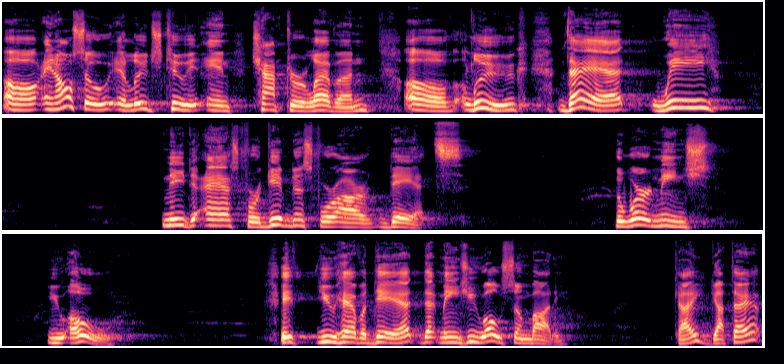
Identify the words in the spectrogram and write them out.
uh, and also alludes to it in chapter 11 of Luke that we need to ask forgiveness for our debts. The word means you owe. If you have a debt, that means you owe somebody. Okay, got that?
